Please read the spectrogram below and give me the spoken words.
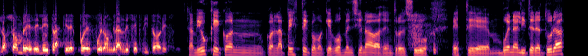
los hombres de letras que después fueron grandes escritores. Camus que con, la peste, como que vos mencionabas dentro de su este, buena literatura,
